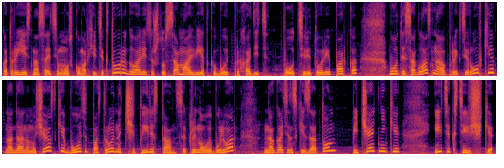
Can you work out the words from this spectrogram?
которые есть на сайте Моском архитектуры, говорится, что сама ветка будет проходить по территории парка. Вот, и согласно проектировке на данном участке будет построено 4 станции. Кленовый бульвар, Нагатинский затон, печатники и текстильщики.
